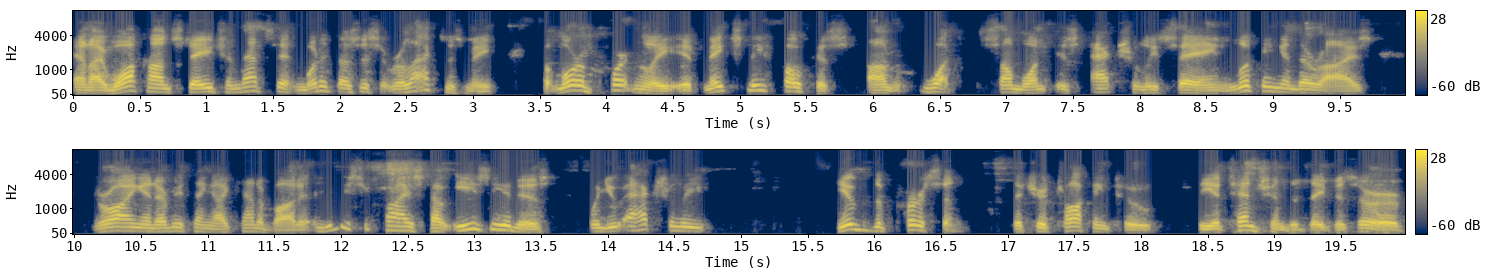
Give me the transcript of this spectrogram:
And I walk on stage, and that's it. And what it does is it relaxes me. But more importantly, it makes me focus on what someone is actually saying, looking in their eyes, drawing in everything I can about it. And you'd be surprised how easy it is when you actually give the person that you're talking to the attention that they deserve,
